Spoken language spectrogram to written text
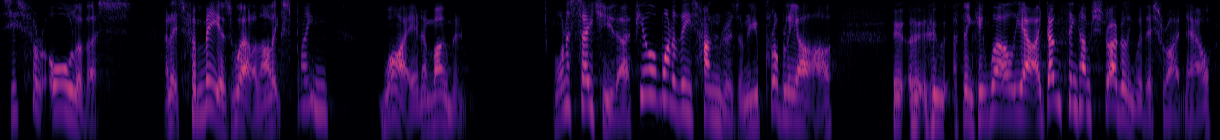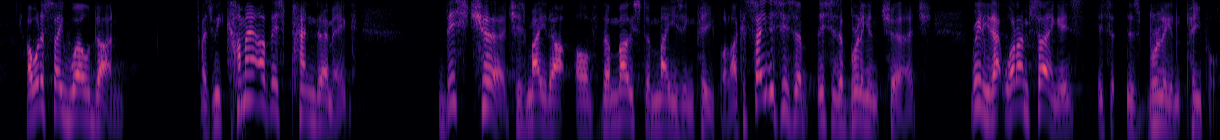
This is for all of us, and it's for me as well, and I'll explain why in a moment. I want to say to you, though, if you're one of these hundreds, and you probably are, who, who, are thinking, well, yeah, I don't think I'm struggling with this right now, I want to say well done. As we come out of this pandemic, this church is made up of the most amazing people. I could say this is a, this is a brilliant church. Really, that, what I'm saying is, is there's brilliant people.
